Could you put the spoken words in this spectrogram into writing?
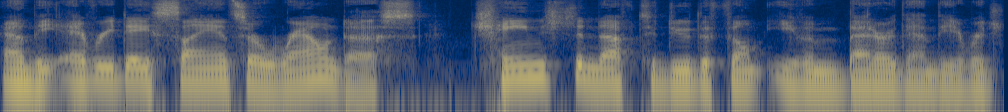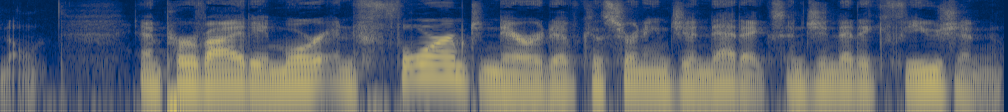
and the everyday science around us, changed enough to do the film even better than the original and provide a more informed narrative concerning genetics and genetic fusion,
